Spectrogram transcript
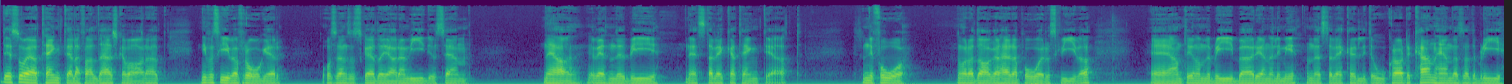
Det är så jag har tänkt i alla fall det här ska vara. Att ni får skriva frågor och sen så ska jag då göra en video sen. När jag, jag vet inte, det blir nästa vecka tänkte jag att så ni får några dagar här på er att skriva. Eh, antingen om det blir i början eller i mitten nästa vecka. Det är lite oklart. Det kan hända så att det blir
